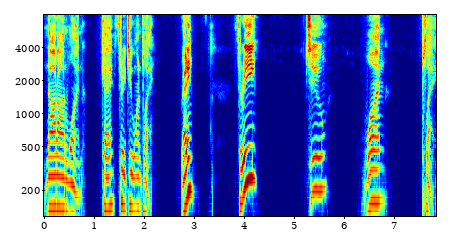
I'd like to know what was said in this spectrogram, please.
not on one. Okay, three, two, one, play. Ready? Three, two, one, play.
